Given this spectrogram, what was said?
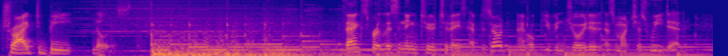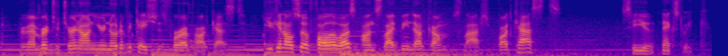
try to be noticed. Thanks for listening to today's episode. I hope you've enjoyed it as much as we did. Remember to turn on your notifications for our podcast. You can also follow us on slidebean.com slash podcasts. See you next week.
